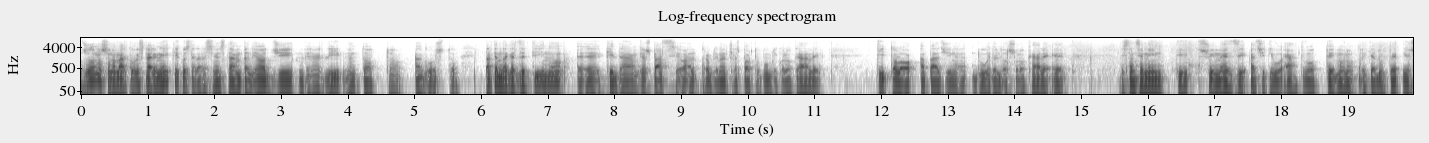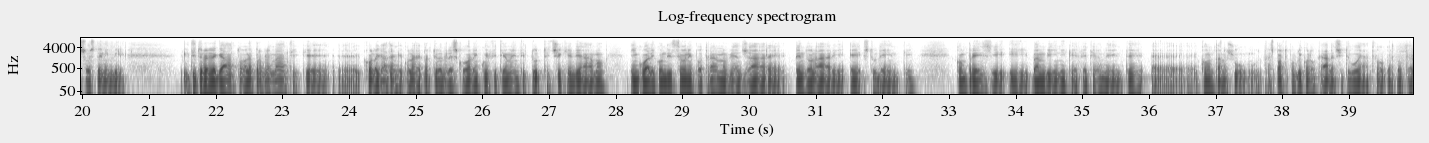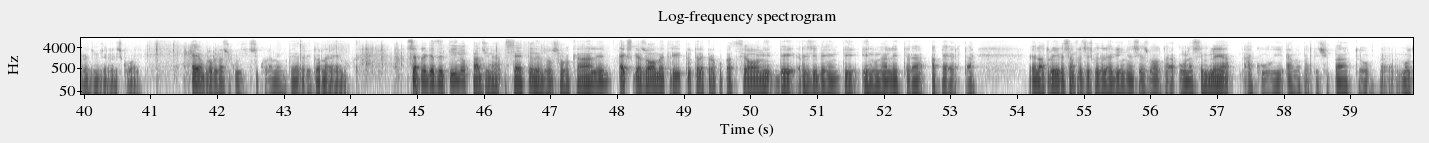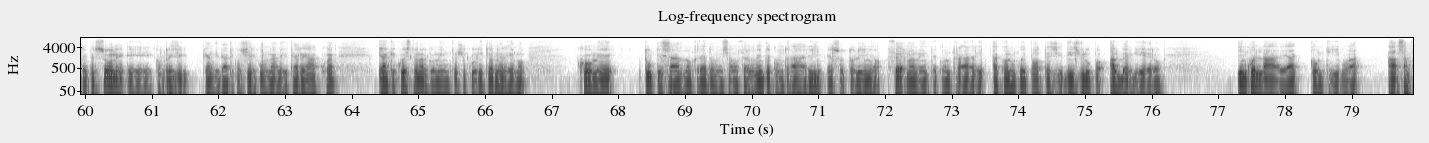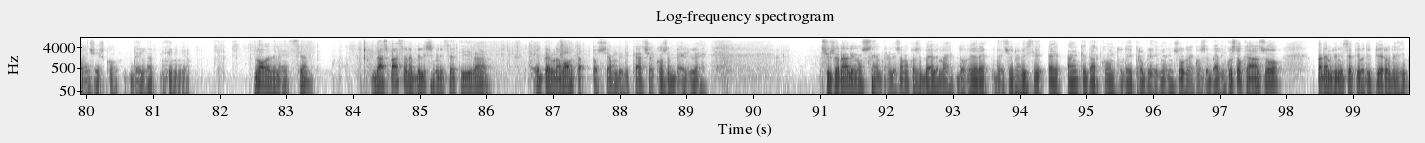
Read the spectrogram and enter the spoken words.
Buongiorno, sono Marco Gasparinetti e questa è la rassegna stampa di oggi, venerdì 28 agosto. Partiamo dal Gazzettino eh, che dà ampio spazio al problema del trasporto pubblico locale. Titolo a pagina 2 del dorso locale è Distanziamenti sui mezzi ACTV e ATVO temono ricadute insostenibili. Il titolo è legato alle problematiche eh, collegate anche con la riapertura delle scuole in cui effettivamente tutti ci chiediamo in quali condizioni potranno viaggiare pendolari e studenti, compresi i bambini che effettivamente eh, contano sul trasporto pubblico locale, CTV e ATVO per poter raggiungere le scuole. È un problema su cui sicuramente ritorneremo. Sempre il Gazzettino, pagina 7 del dorso locale, ex gasometri, tutte le preoccupazioni dei residenti in una lettera aperta. Eh, l'altro ieri a San Francesco della Vigna si è svolta un'assemblea a cui hanno partecipato eh, molte persone, compresi candidati consiglieri comunali di Terre Acqua, e anche questo è un argomento su cui ritorneremo. Come tutti sanno, credo, noi siamo fermamente contrari, e sottolineo fermamente contrari, a qualunque ipotesi di sviluppo alberghiero in quell'area contigua a San Francesco della Vigna. Nuova Venezia, dà spazio a una bellissima iniziativa e per una volta possiamo dedicarci a cose belle. Sui giornali non sempre leggiamo cose belle, ma il dovere dei giornalisti è anche dar conto dei problemi, non solo delle cose belle. In questo caso parliamo di un'iniziativa di Piero Dri,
